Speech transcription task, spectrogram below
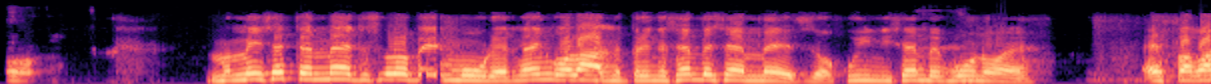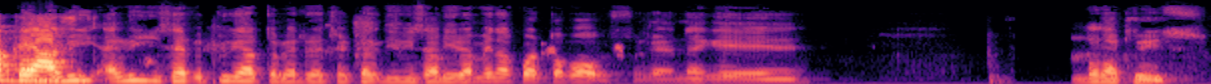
Oh, Ma a me sette e mezzo solo per Muriel. Nangolan prende sempre sei e mezzo, quindi sempre eh, buono è. E fa qualche vabbè, ma lui, assist. a lui gli serve più che altro per cercare di risalire almeno al quarto posto, cioè non è che buon acquisto.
